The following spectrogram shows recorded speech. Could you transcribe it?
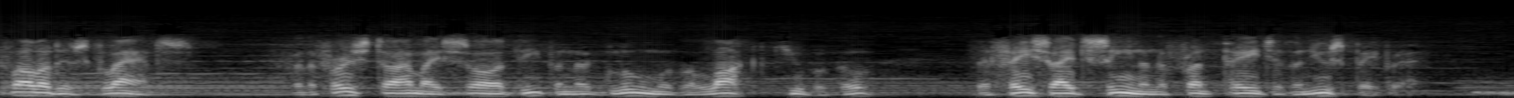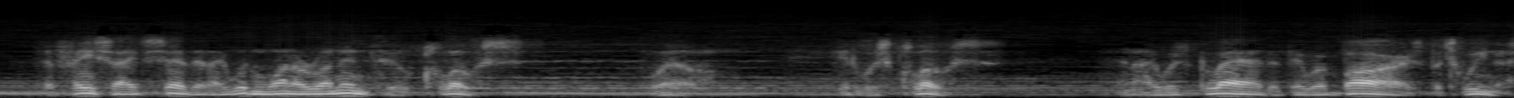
I followed his glance. For the first time, I saw deep in the gloom of the locked cubicle the face I'd seen on the front page of the newspaper. The face I'd said that I wouldn't want to run into close. Well, it was close. And I was glad that there were bars between us.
